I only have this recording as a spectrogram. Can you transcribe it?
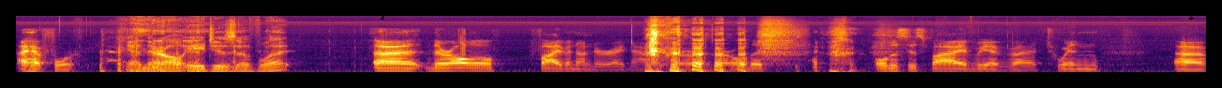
I have four. And they're all ages of what? Uh, they're all five and under right now. our, our oldest, oldest is five. We have uh, twin uh,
